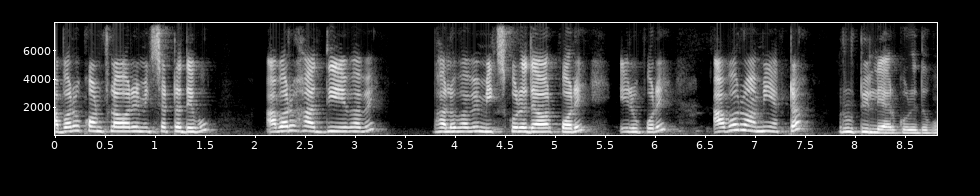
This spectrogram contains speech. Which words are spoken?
আবারও কর্নফ্লাওয়ারের মিক্সারটা দেব। আবারও হাত দিয়ে এভাবে ভালোভাবে মিক্স করে দেওয়ার পরে এর উপরে আবারও আমি একটা রুটির লেয়ার করে দেবো।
